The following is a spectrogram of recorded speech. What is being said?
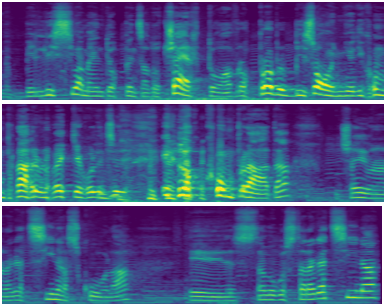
bellissimamente ho pensato certo avrò proprio bisogno di comprare una vecchia collezione e l'ho comprata c'avevo una ragazzina a scuola e stavo con sta ragazzina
